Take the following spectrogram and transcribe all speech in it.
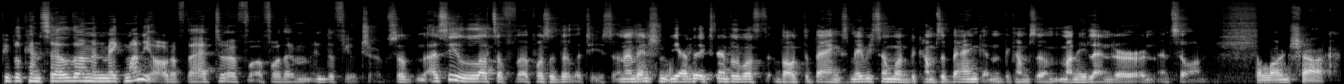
people can sell them and make money out of that uh, for, for them in the future. So I see lots of uh, possibilities. And I mentioned the other example was about the banks. Maybe someone becomes a bank and becomes a money lender and, and so on. The loan shark.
